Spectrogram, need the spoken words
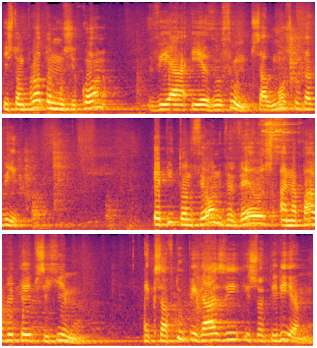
Εις των πρώτων μουσικών δια Ιεδουθούν, ψαλμός του Δαβίδ. Επί των Θεών βεβαίως αναπαύεται η ψυχή μου, εξ αυτού πηγάζει η σωτηρία μου.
